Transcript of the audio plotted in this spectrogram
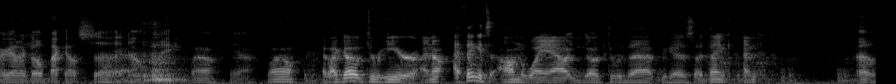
I gotta go back outside, Yeah. don't I? well, yeah. Well, if I go through here, I know. I think it's on the way out. You go through that because I think. I'm, Oh.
